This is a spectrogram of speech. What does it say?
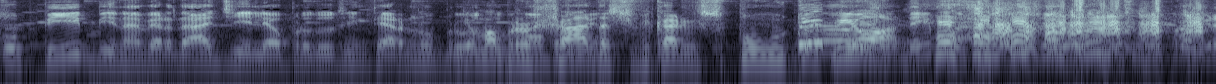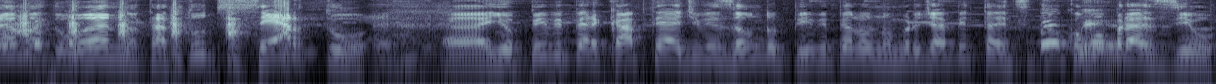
o PIB, na verdade, ele é o produto interno bruto. Deu uma e brochada, se ficar expulso é pior. Tem brochada, é programa do ano, tá tudo certo. Ah, e o PIB per capita é a divisão do PIB pelo número de habitantes. Então, como o Brasil,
